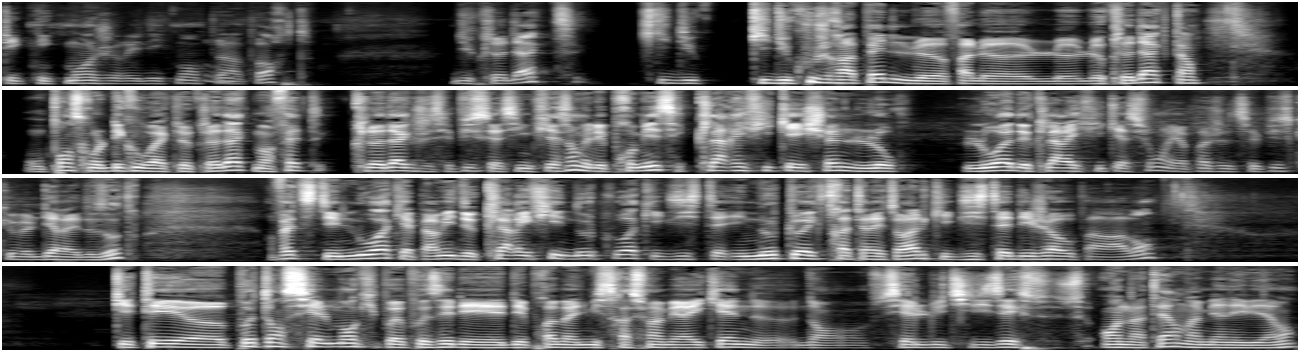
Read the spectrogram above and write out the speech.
techniquement, juridiquement, peu importe, du Cloud Act, qui du, qui du coup, je rappelle, le, enfin le, le, le Cloud Act, hein, on pense qu'on le découvre avec le Cloud Act, mais en fait, Cloud Act, je sais plus ce que la signification, mais les premiers, c'est Clarification Law, loi de clarification, et après, je ne sais plus ce que veulent dire les deux autres. En fait, c'était une loi qui a permis de clarifier une autre loi qui existait, une autre loi extraterritoriale qui existait déjà auparavant, qui était euh, potentiellement qui pouvait poser des, problèmes à l'administration américaine euh, si elle l'utilisait en interne, hein, bien évidemment.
